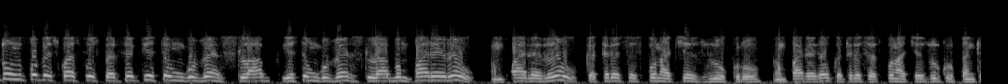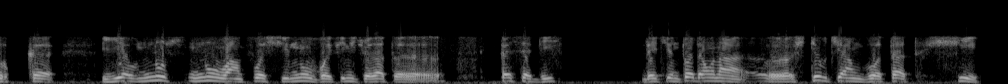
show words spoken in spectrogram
domnul Popescu a spus perfect, este un guvern slab, este un guvern slab, îmi pare rău, îmi pare rău că trebuie să spun acest lucru, îmi pare rău că trebuie să spun acest lucru pentru că eu nu, nu am fost și nu voi fi niciodată psd deci întotdeauna uh, știu ce am votat și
